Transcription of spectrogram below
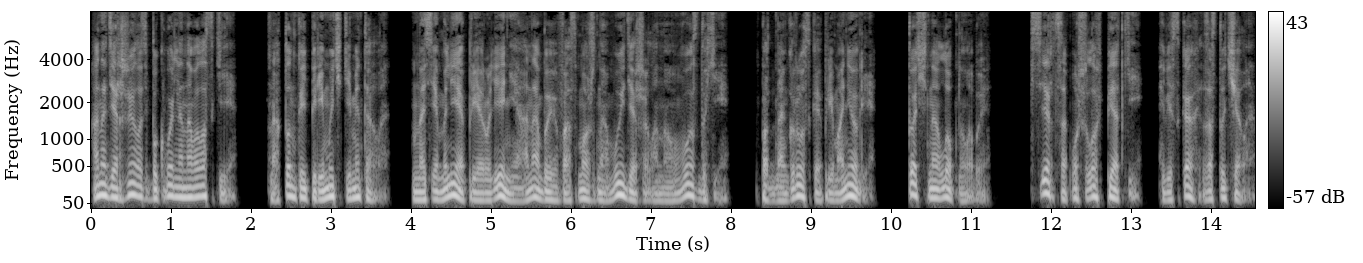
Она держалась буквально на волоске, на тонкой перемычке металла. На земле при рулении она бы, возможно, выдержала, но в воздухе, под нагрузкой при маневре, точно лопнула бы. Сердце ушло в пятки, в висках застучало.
